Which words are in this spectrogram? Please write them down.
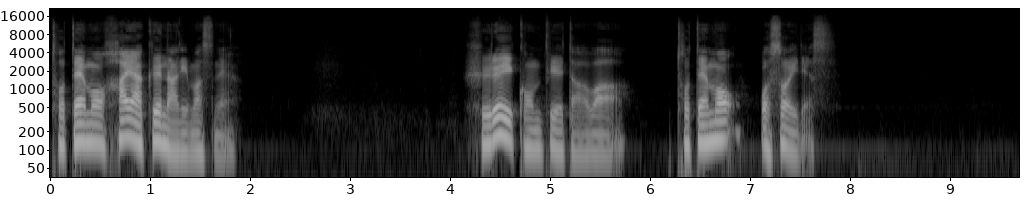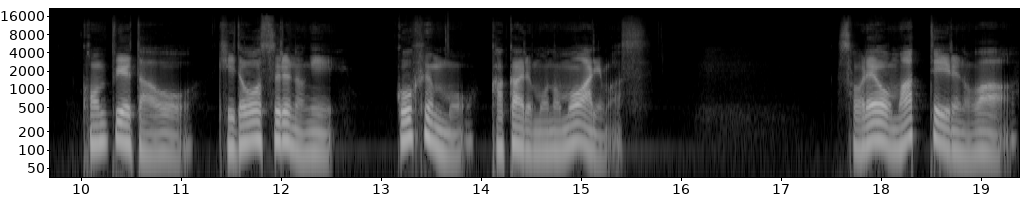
とても早くなりますね。古いコンピューターはとても遅いです。コンピューターを起動するのに5分もかかるものもあります。それを待っているのは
